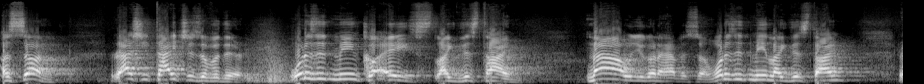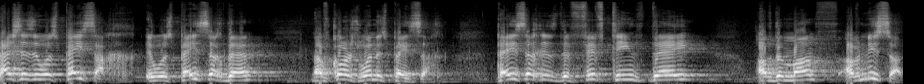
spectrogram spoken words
a son. Rashi teaches over there. What does it mean, Ko'es, like this time? Now you're going to have a son. What does it mean, like this time? Rashi says it was Pesach. It was Pesach then. Now, of course, when is Pesach? Pesach is the 15th day of the month of Nisan.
